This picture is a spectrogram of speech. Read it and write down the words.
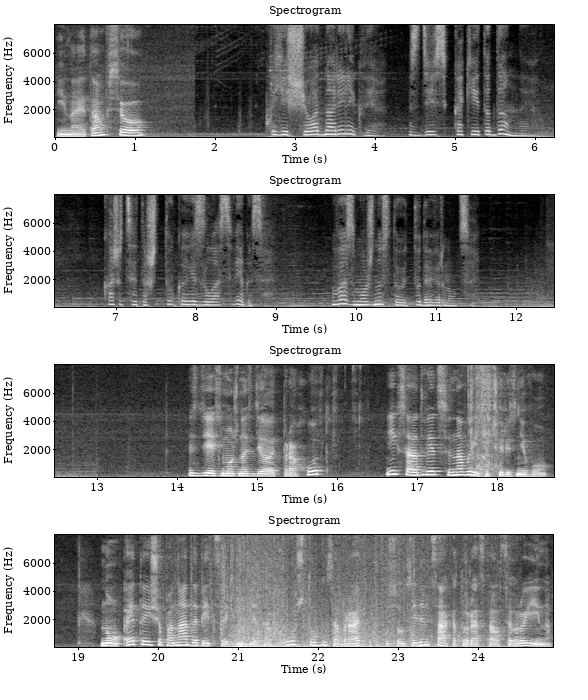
И на этом все. Еще одна реликвия. Здесь какие-то данные. Кажется, это штука из Лас-Вегаса. Возможно, стоит туда вернуться. Здесь можно сделать проход и, соответственно, выйти через него. Но это еще понадобится и для того, чтобы забрать кусок зеленца, который остался в руинах.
